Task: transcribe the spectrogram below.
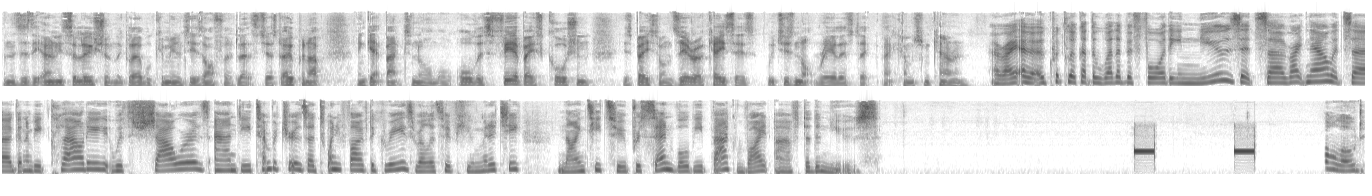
and this is the only solution the global community has offered. Let's just open up and get back to normal. All this fear based caution is based on zero cases, which is not realistic. That comes from Karen. All right, a, a, quick look at the weather before the news. It's uh, right now it's uh, going to be cloudy with showers, and the temperature is at 25 degrees. Relative humidity 92%. We'll be back right after the news. Followed,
